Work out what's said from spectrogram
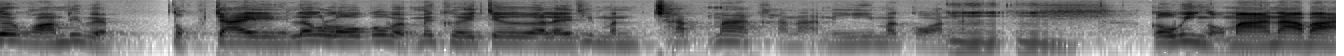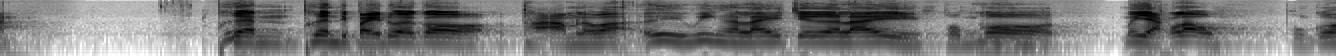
ด้วยความที่แบบตกใจแล้วเราก็แบบไม่เคยเจออะไรที่มันชัดมากขนาดนี้มาก่อนอืมอืมก็วิ่งออกมาหน้าบ้าน เพื่อนเพื่อนที่ไปด้วยก็ถามแล้วว่า เอ้ย วิ่งอะไรเจออะไร ผมก็ไม่อยากเล่า ผมก็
